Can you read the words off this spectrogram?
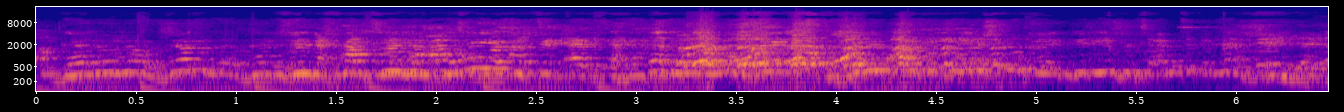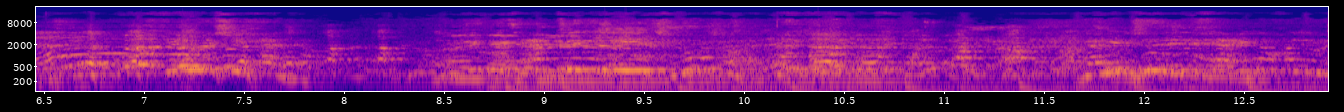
قالوا له جر قالوا له حاط لنا عطيه قلت قال لي بنت عمتك أنا جاية كاين شي حاجة. بنت عمتي أنا جاية تشوفها قال لي جوزي سعيدة وخلينا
